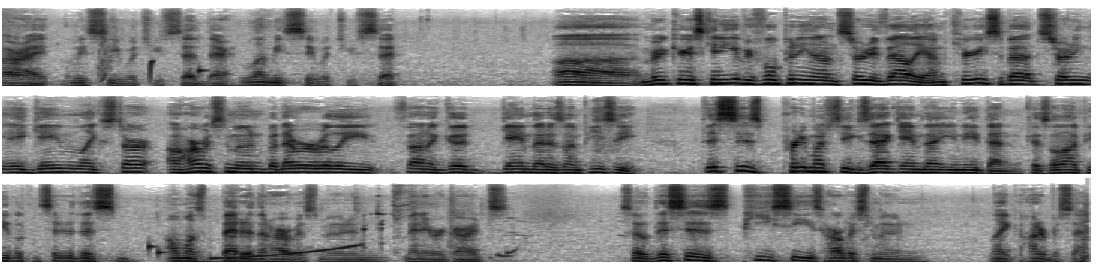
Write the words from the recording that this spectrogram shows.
Alright, let me see what you said there. Let me see what you said. Uh, I'm very curious. Can you give your full opinion on Stardew Valley? I'm curious about starting a game like Star uh, Harvest Moon, but never really found a good game that is on PC. This is pretty much the exact game that you need then, because a lot of people consider this almost better than Harvest Moon in many regards. So this is PC's Harvest Moon, like 100%.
